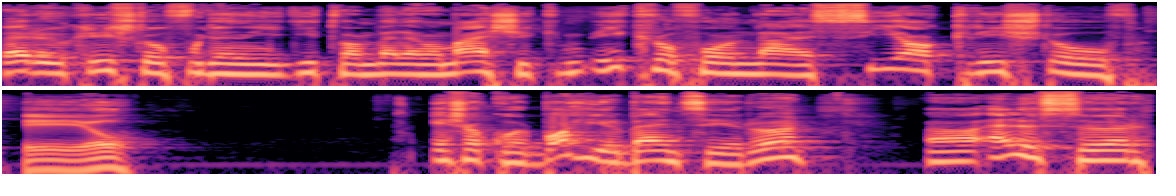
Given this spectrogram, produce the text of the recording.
Berő Kristóf ugyanígy itt van velem a másik mikrofonnál. Szia Kristóf! Jó. És akkor Bahil Bencéről először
